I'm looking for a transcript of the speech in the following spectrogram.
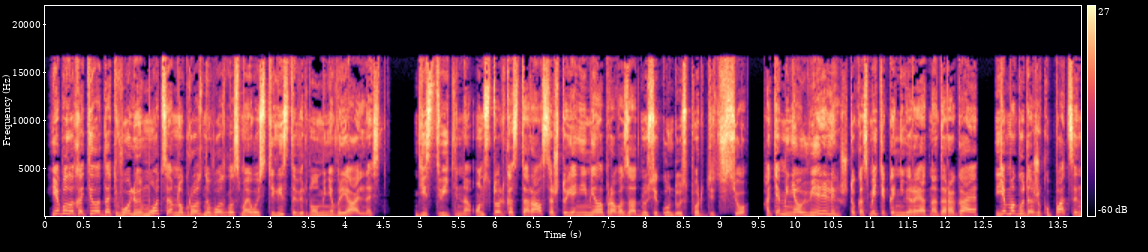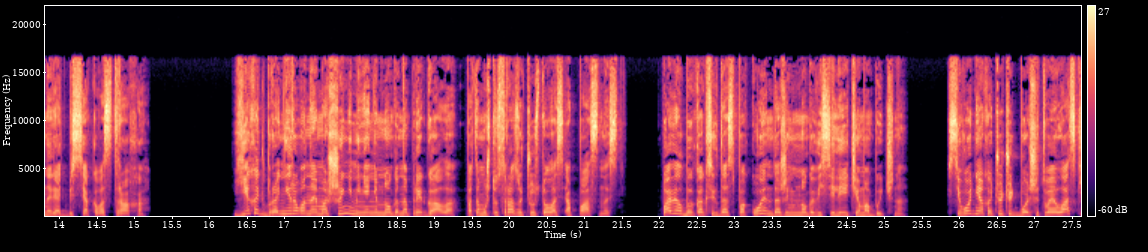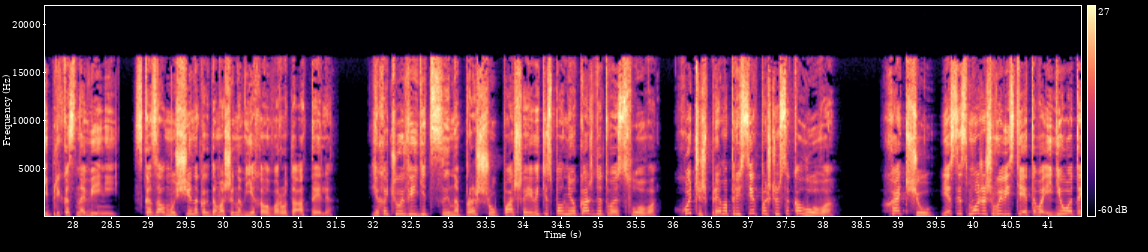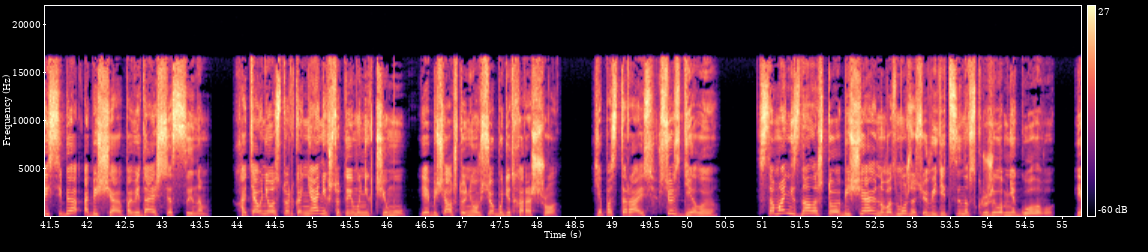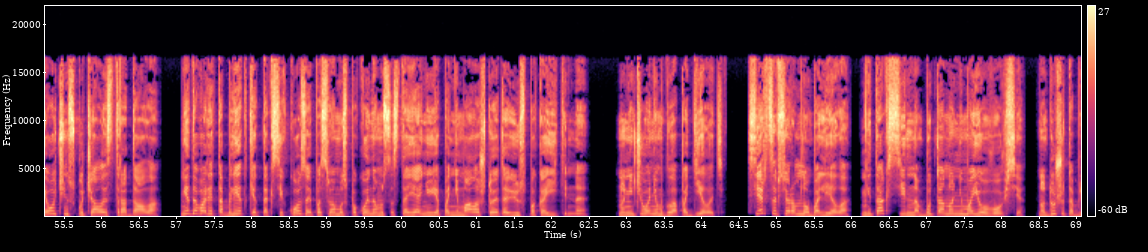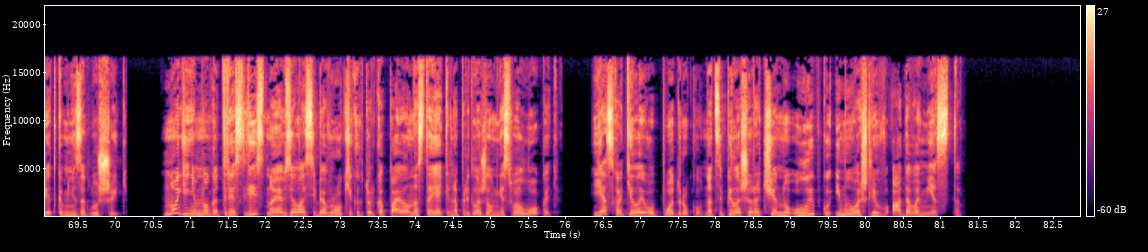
Я было хотела дать волю эмоциям, но грозный возглас моего стилиста вернул меня в реальность. Действительно, он столько старался, что я не имела права за одну секунду испортить все. Хотя меня уверили, что косметика невероятно дорогая, и я могу даже купаться и нырять без всякого страха. Ехать в бронированной машине меня немного напрягало, потому что сразу чувствовалась опасность. Павел был, как всегда, спокоен, даже немного веселее, чем обычно. «Сегодня я хочу чуть больше твоей ласки и прикосновений сказал мужчина, когда машина въехала в ворота отеля. «Я хочу увидеть сына. Прошу, Паша, я ведь исполняю каждое твое слово. Хочешь, прямо при всех пошлю Соколова?» «Хочу. Если сможешь вывести этого идиота из себя, обещаю, повидаешься с сыном. Хотя у него столько нянек, что ты ему ни к чему. Я обещал, что у него все будет хорошо. Я постараюсь, все сделаю». Сама не знала, что обещаю, но возможность увидеть сына вскружила мне голову. Я очень скучала и страдала. Мне давали таблетки от токсикоза, и по своему спокойному состоянию я понимала, что это и успокоительное. Но ничего не могла поделать. Сердце все равно болело. Не так сильно, будто оно не мое вовсе, но душу таблетками не заглушить. Ноги немного тряслись, но я взяла себя в руки, как только Павел настоятельно предложил мне свой локоть. Я схватила его под руку, нацепила широченную улыбку, и мы вошли в адово место.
